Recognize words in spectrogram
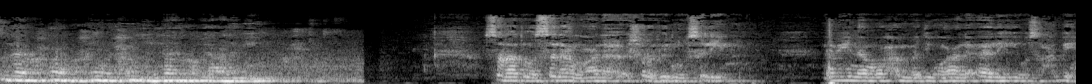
بسم الله الرحمن الرحيم الحمد لله رب العالمين الصلاة والسلام على أشرف المرسلين نبينا محمد وعلى آله وصحبه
